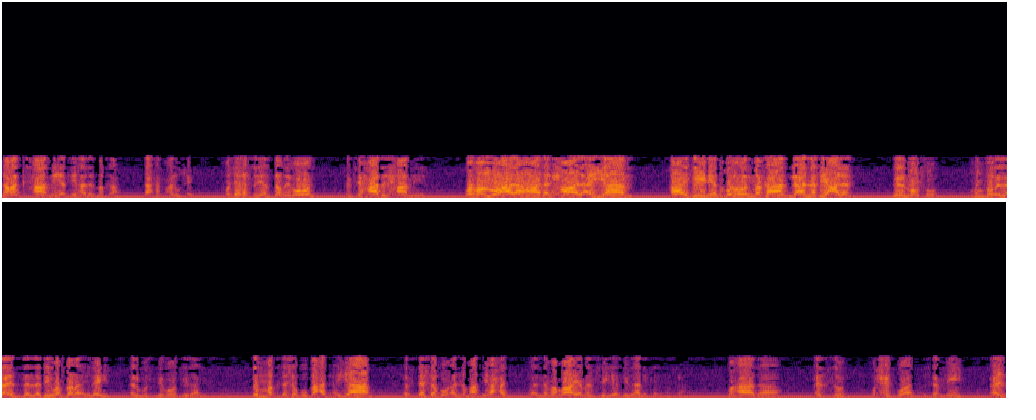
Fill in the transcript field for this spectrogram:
ترك حامية في هذا المكان. لا تفعلوا شيء. وجلسوا ينتظرون انسحاب الحامية. وظلوا على هذا الحال أيام خايفين يدخلون مكان لأن في علم. للمنصور. انظر العز الذي وصل إليه المسلمون في ذلك ثم اكتشفوا بعد أيام اكتشفوا أن ما في أحد وانما الراية منسية في ذلك المكان. وهذا عز أحب أن أسميه عز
